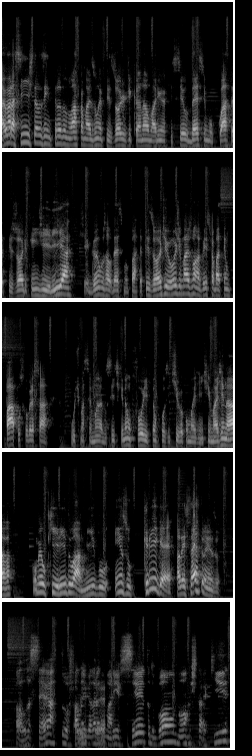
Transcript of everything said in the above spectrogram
Agora sim, estamos entrando no ar para mais um episódio de canal Marinho FC, o 14 episódio. Quem diria? Chegamos ao 14 episódio e hoje, mais uma vez, para bater um papo sobre essa última semana do City, que não foi tão positiva como a gente imaginava, com meu querido amigo Enzo Krieger. Falei certo, Enzo? Falou certo. Fala aí, galera certo. do Marinho FC, tudo bom? Uma honra estar aqui.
